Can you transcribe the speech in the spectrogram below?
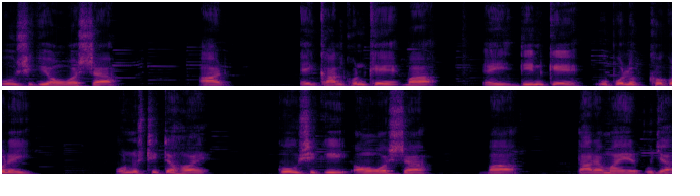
কৌশিকী অমাবস্যা। আর এই কালক্ষণকে বা এই দিনকে উপলক্ষ করেই অনুষ্ঠিত হয় কৌশিকী অমাবস্যা বা তারা মায়ের পূজা।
